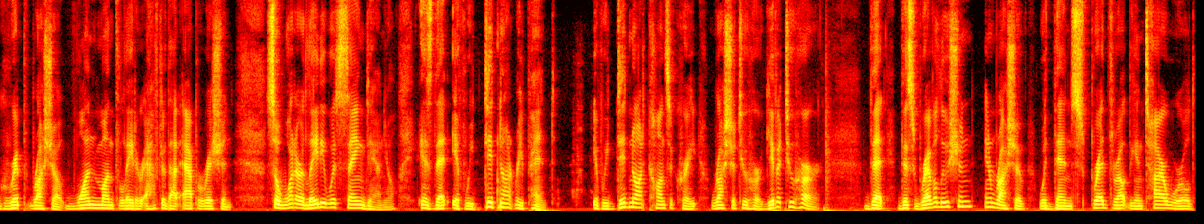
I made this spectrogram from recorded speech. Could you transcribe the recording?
grip Russia one month later after that apparition. So what Our Lady was saying, Daniel, is that if we did not repent, if we did not consecrate Russia to her, give it to her, that this revolution in Russia would then spread throughout the entire world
